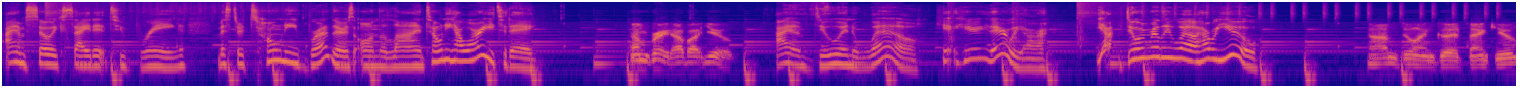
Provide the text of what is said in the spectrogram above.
I am so excited to bring Mr. Tony Brothers on the line. Tony, how are you today? I'm great. How about you? I am doing well. Can't hear you. There we are. Yep, doing really well. How are you? I'm doing good. Thank you.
